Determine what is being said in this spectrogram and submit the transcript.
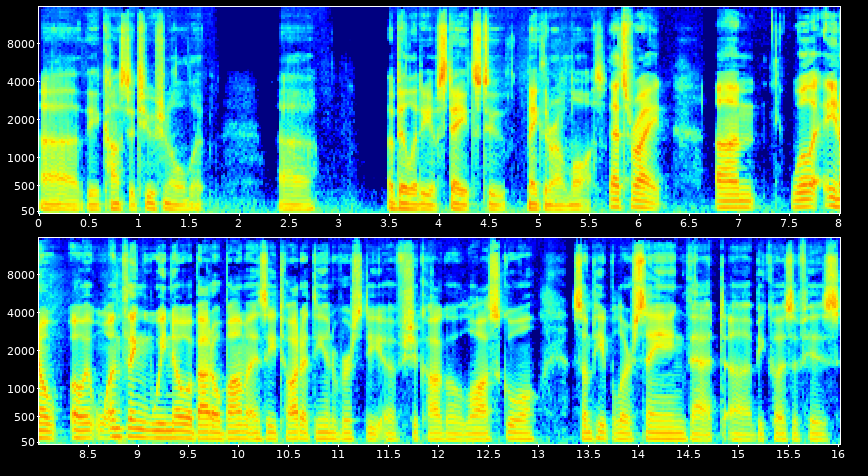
uh, the constitutional uh, ability of states to make their own laws. That's right. Um, well, you know, one thing we know about Obama is he taught at the University of Chicago Law School. Some people are saying that uh, because of his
